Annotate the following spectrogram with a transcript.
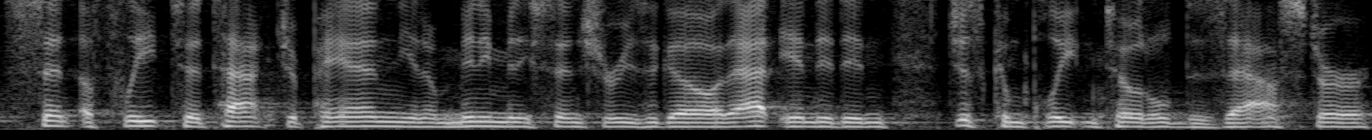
sent a fleet to attack Japan, you know, many, many centuries ago. That ended in just complete and total disaster.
